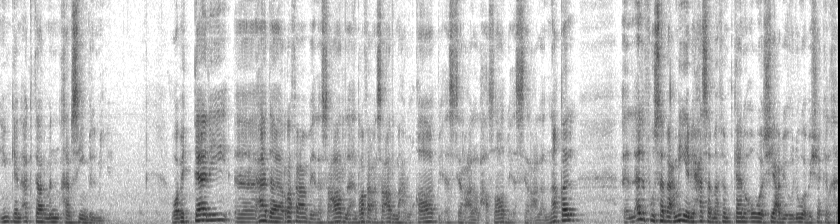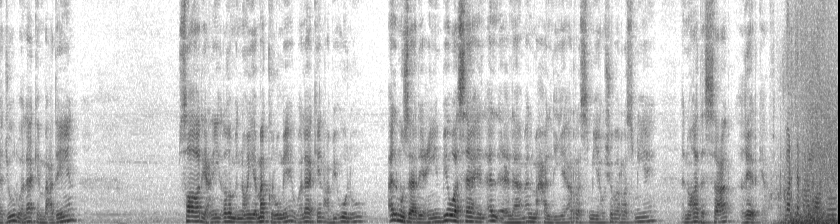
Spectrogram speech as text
يمكن أكثر من 50% وبالتالي آه، هذا الرفع بالاسعار لأن رفع أسعار المحروقات بيأثر على الحصاد بيأثر على النقل. ال 1700 بحسب ما فهمت كانوا أول شيء عم بيقولوها بشكل خجول ولكن بعدين صار يعني رغم إنه هي مكرمه ولكن عم بيقولوا المزارعين بوسائل الإعلام المحلية الرسمية وشبه الرسمية أنه هذا السعر غير كافي. مرتفع المازوت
